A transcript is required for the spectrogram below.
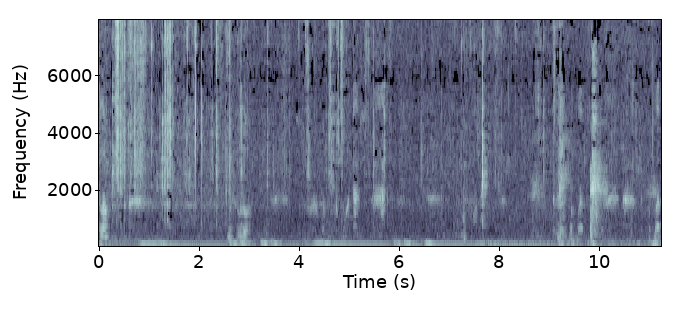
thật lòng. Hulu một mật một mật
